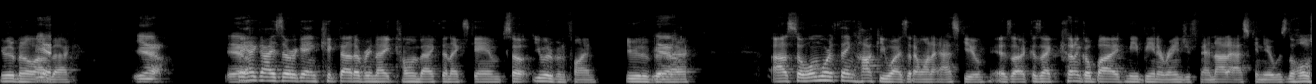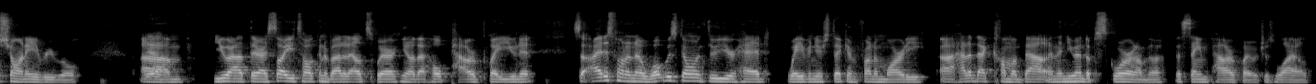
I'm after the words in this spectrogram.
You would have been allowed yeah, back. Yeah. Yeah. They had guys that were getting kicked out every night, coming back the next game. So you would have been fine. You would have been yeah. there. Uh, so one more thing hockey wise that I want to ask you is because uh, I couldn't go by me being a Ranger fan, not asking you, was the whole Sean Avery rule. Yeah. Um, you out there, I saw you talking about it elsewhere, you know, that whole power play unit. So I just want to know what was going through your head, waving your stick in front of Marty. Uh, how did that come about? And then you end up scoring on the, the same power play, which was wild.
